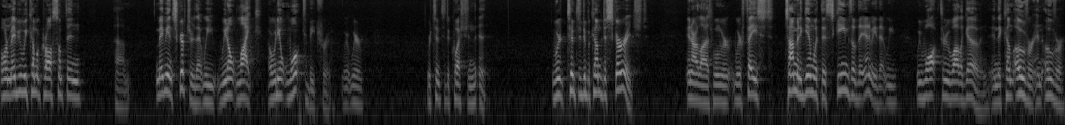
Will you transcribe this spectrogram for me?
or maybe we come across something, um, maybe in Scripture, that we, we don't like or we don't want to be true. We're, we're, we're tempted to question then. We're tempted to become discouraged in our lives when we're, we're faced time and again with the schemes of the enemy that we, we walked through a while ago. And, and they come over and over.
